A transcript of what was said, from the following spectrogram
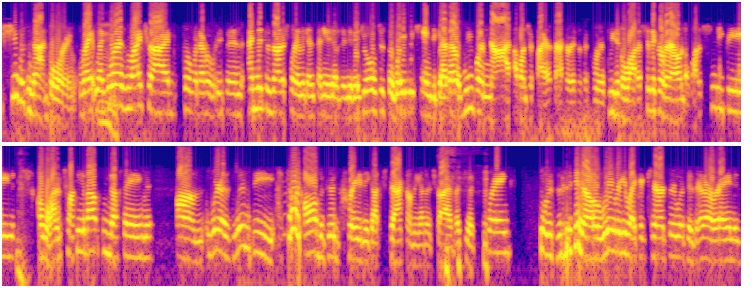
she was not boring, right? Like whereas my tribe, for whatever reason, and this is not a slam against any of those individuals, just the way we came together, we were not a bunch of firecrackers as a group. We did a lot of sitting around, a lot of sleeping, a lot of talking about nothing. Um, whereas Lindsey, I feel like all the good crazy got stacked on the other tribe. Like you had Frank, who was, you know, really like a character with his NRA and his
